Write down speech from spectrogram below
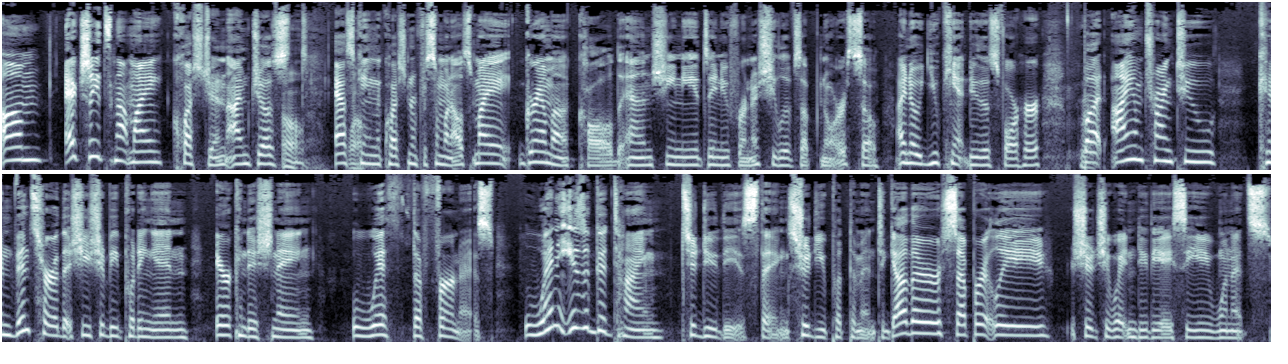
Um, actually, it's not my question. I'm just Oh, asking well. the question for someone else. My grandma called and she needs a new furnace. She lives up north, so I know you can't do this for her, but I am trying to convince her that she should be putting in air conditioning with the furnace. When is a good time to do these things? Should you put them in together, separately? Should she wait and do the AC when it's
